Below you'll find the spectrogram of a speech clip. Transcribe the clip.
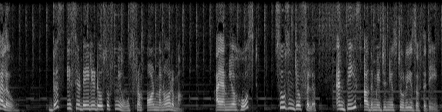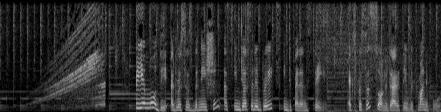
Hello, this is your daily dose of news from Onmanorama. I am your host, Susan Joe Philip, and these are the major news stories of the day. PM Modi addresses the nation as India celebrates Independence Day, expresses solidarity with Manipur.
